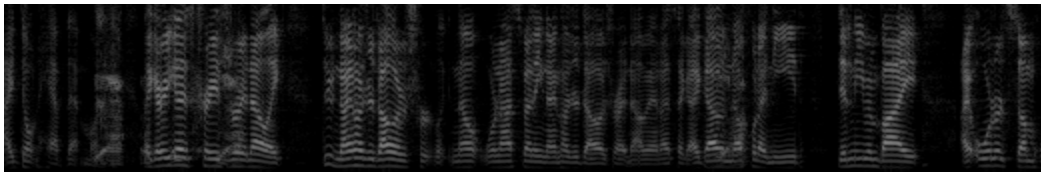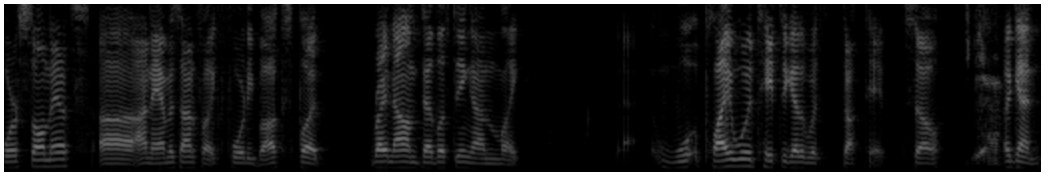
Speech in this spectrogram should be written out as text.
I don't have that money. Yeah, Like, are you guys crazy yeah. right now? Like, dude, nine hundred dollars for like, no, we're not spending nine hundred dollars right now, man. I was like, I got Yeah. enough what I need. Didn't even buy. I ordered some horse stall mats uh, on Amazon for like forty bucks, but right now I'm deadlifting on like w- plywood taped together with duct tape. So Yeah. again,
